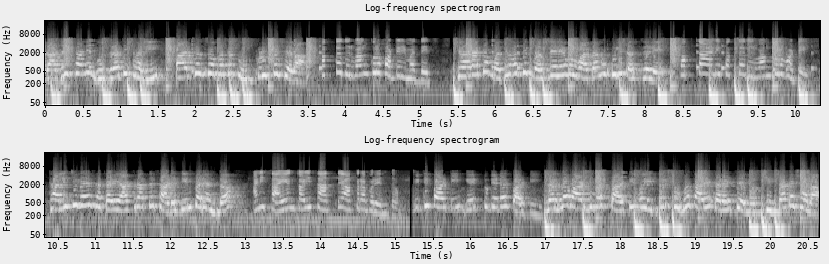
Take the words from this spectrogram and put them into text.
राजस्थानी गुजराती थाली पार्सल सोबतच उत्कृष्ट सेवा. फक्त दुर्वांकुर हॉटेलमध्येच. शहराच्या मध्यवर्ती बसलेले व वातानुकूलित असलेले. फक्त आणि फक्त दुर्वांकुर हॉटेल. थालीची वेळ सकाळी अकरा ते साडेतीन पर्यंत. आणि सायंकाळी सात ते अकरा पर्यंत. Kitty party get together party लग्न वाढदिवस पार्टी व इतर शुभ कार्य करायचे. मग चिंता कशाला?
